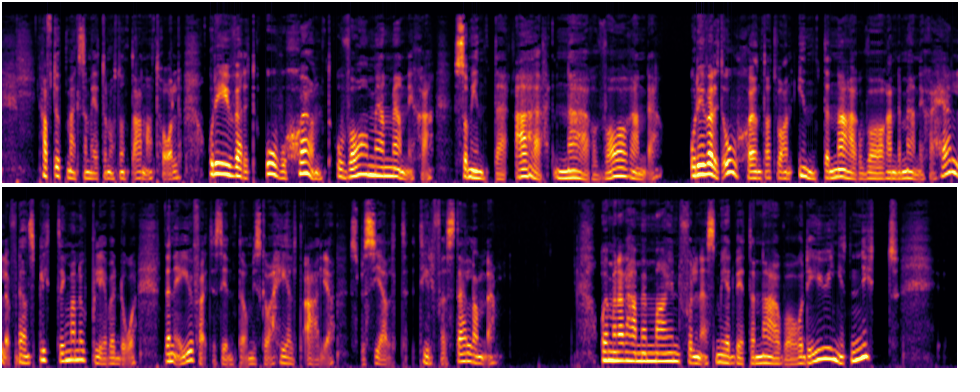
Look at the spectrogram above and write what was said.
haft uppmärksamheten åt något annat håll. Och det är ju väldigt oskönt att vara med en människa som inte är närvarande och det är väldigt oskönt att vara en inte närvarande människa heller, för den splittring man upplever då, den är ju faktiskt inte, om vi ska vara helt ärliga, speciellt tillfredsställande. Och jag menar det här med mindfulness, medveten närvaro, det är ju inget nytt.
